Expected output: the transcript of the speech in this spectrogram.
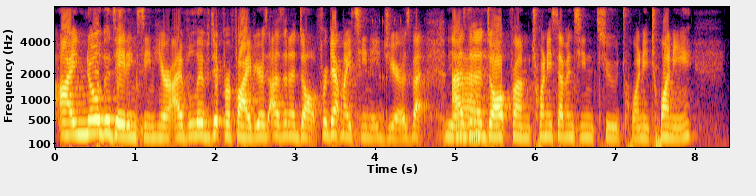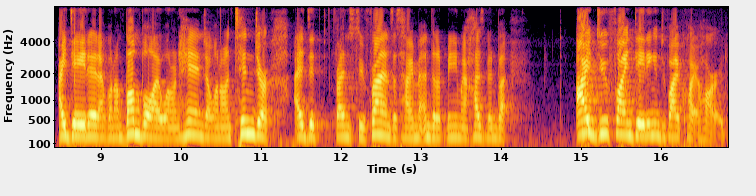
I know the dating scene here. I've lived it for five years as an adult. Forget my teenage years, but as an adult from 2017 to 2020. I dated. I went on Bumble. I went on Hinge. I went on Tinder. I did friends through friends. That's how I ended up meeting my husband. But I do find dating in Dubai quite hard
